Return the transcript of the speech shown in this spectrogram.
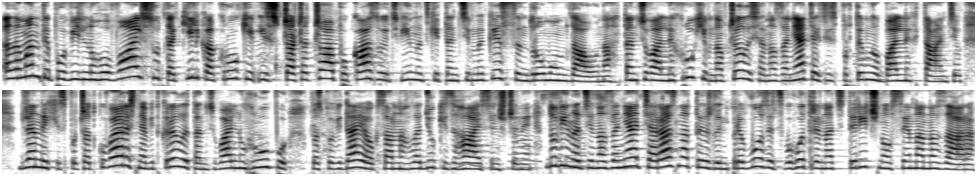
Елементи повільного вальсу та кілька кроків із ча-ча-ча показують вінницькі танцівники з синдромом Дауна. Танцювальних рухів навчилися на заняттях зі спортивно-бальних танців. Для них із початку вересня відкрили танцювальну групу, розповідає Оксана Гладюк із Гайсинщини. До Вінниці на заняття раз на тиждень привозить свого 13-річного сина Назара.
